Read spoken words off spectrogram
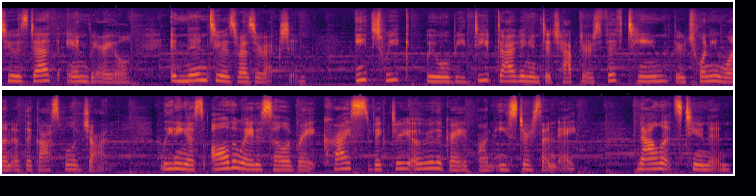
to his death and burial, and then to his resurrection. Each week, we will be deep diving into chapters 15 through 21 of the Gospel of John leading us all the way to celebrate Christ's victory over the grave on Easter Sunday. Now let's tune in.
